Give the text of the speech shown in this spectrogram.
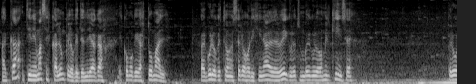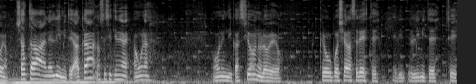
acá tiene más escalón que lo que tendría acá. Es como que gastó mal. Calculo que estos van a ser los originales del vehículo. Este es un vehículo 2015. Pero bueno, ya está en el límite. Acá no sé si tiene alguna, alguna indicación, no lo veo. Creo que puede llegar a ser este, el límite, sí,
